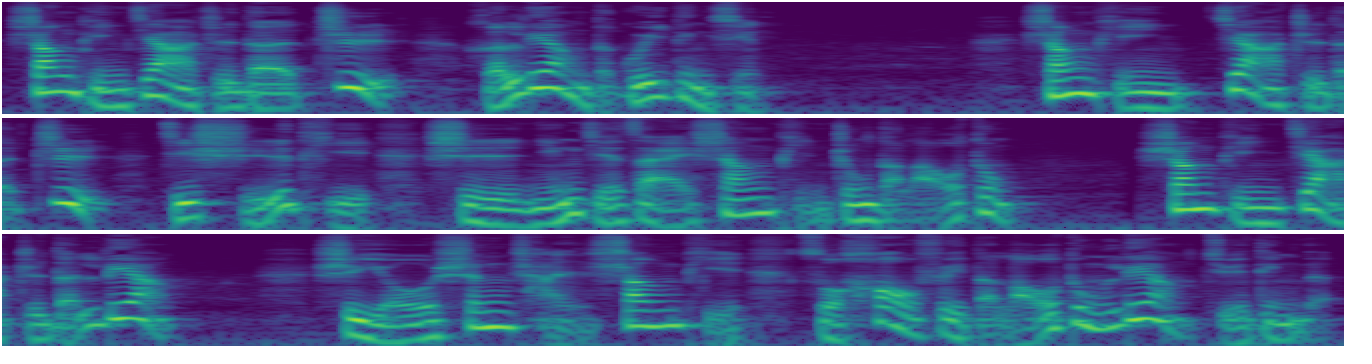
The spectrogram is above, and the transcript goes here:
商品价值的质和量的规定性。商品价值的质及实体是凝结在商品中的劳动，商品价值的量是由生产商品所耗费的劳动量决定的。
